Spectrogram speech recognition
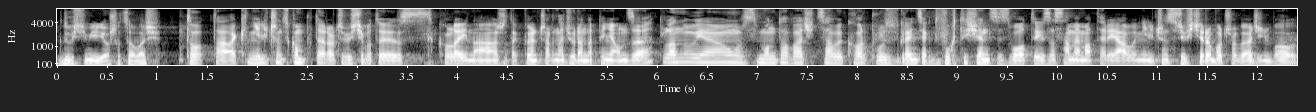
gdybyście mieli oszacować? To tak, nie licząc komputera oczywiście, bo to jest kolejna, że tak powiem, czarna dziura na pieniądze. Planuję zmontować cały korpus w granicach 2000 zł za same materiały, nie licząc oczywiście roboczo godzin, bo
